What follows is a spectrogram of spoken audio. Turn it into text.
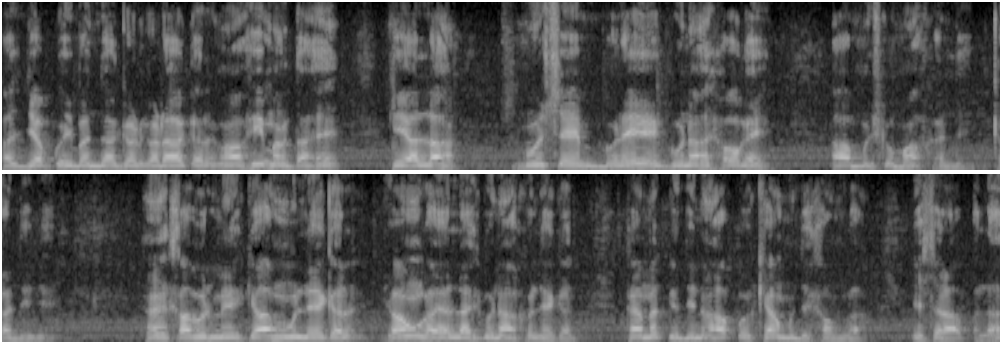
بس جب کوئی بندہ گڑ گڑا کر معافی مانگتا ہے کہ اللہ مجھ سے بڑے گناہ ہو گئے، آپ مجھ کو معاف کر دیں کر دیجیے ہیں، قبر میں کیا منہ لے کر جاؤں گا اللہ اس گناہ کو لے کر؟ قیامت کے دن آپ کو کیا منہ دکھاؤں گا؟ اس طرح آپ اللہ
